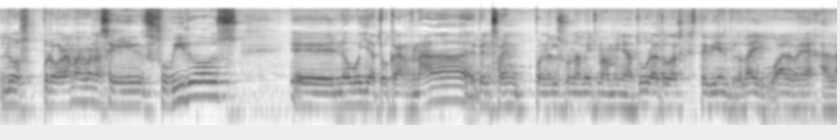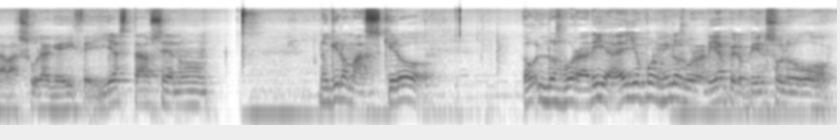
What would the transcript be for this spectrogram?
Los programas van a seguir subidos. Eh, no voy a tocar nada. He pensado en ponerles una misma miniatura, todas que esté bien, pero da igual, voy a dejar la basura que hice y ya está. O sea, no, no quiero más. Quiero. Los borraría, ¿eh? Yo por mí los borraría, pero pienso luego.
